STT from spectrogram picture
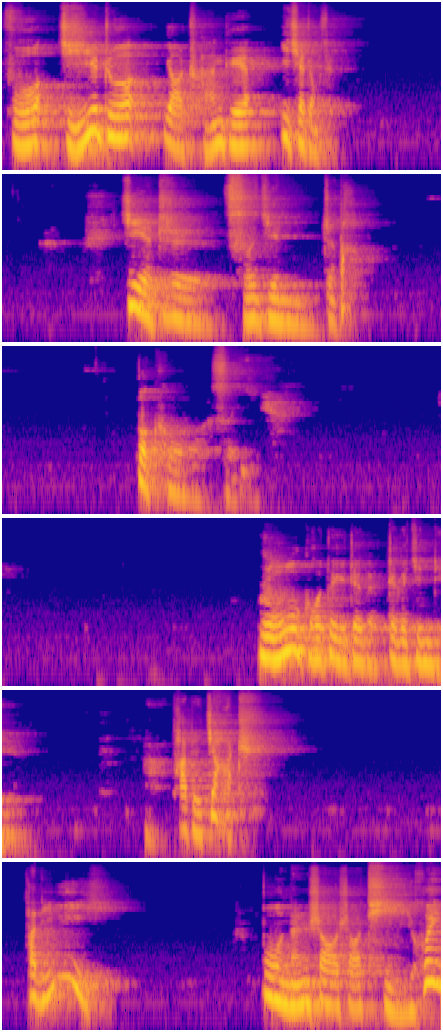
佛急着要传给一切众生，戒知此经之大。不可思议！如果对这个这个经典啊，它的价值、它的意义不能稍稍体会，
